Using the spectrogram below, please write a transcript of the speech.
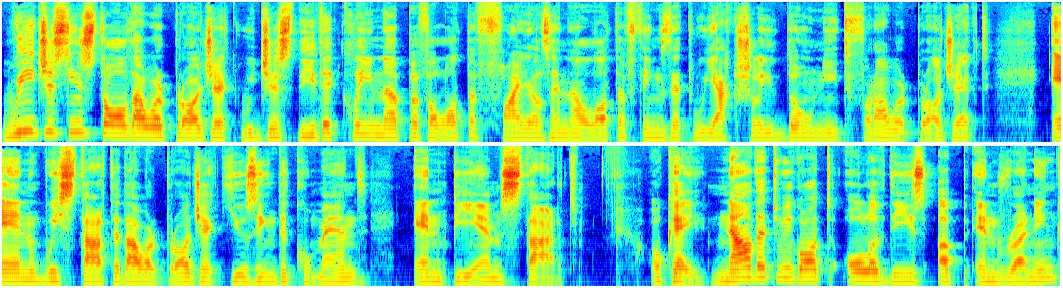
we just installed our project, we just did a cleanup of a lot of files and a lot of things that we actually don't need for our project, and we started our project using the command npm start. Okay, now that we got all of these up and running,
